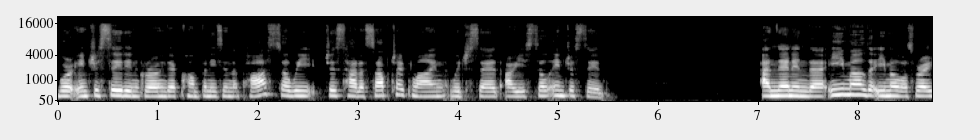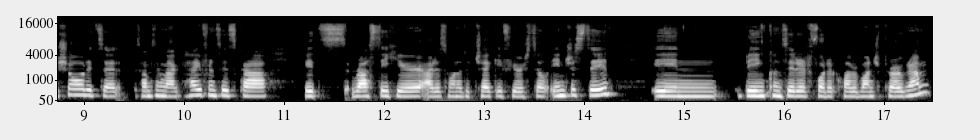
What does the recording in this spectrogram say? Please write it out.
were interested in growing their companies in the past. So we just had a subject line which said, Are you still interested? And then in the email, the email was very short. It said something like, Hey, Francisca, it's Rusty here. I just wanted to check if you're still interested in being considered for the Clever Bunch program.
